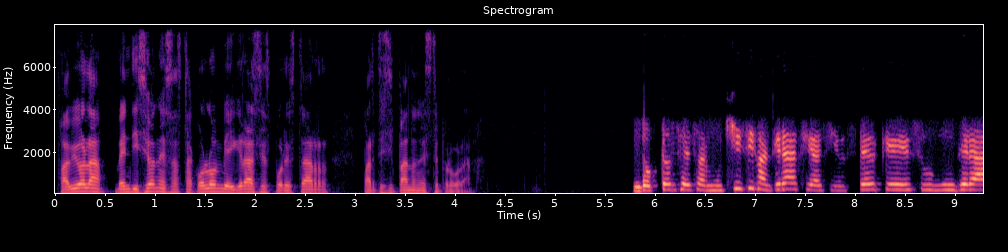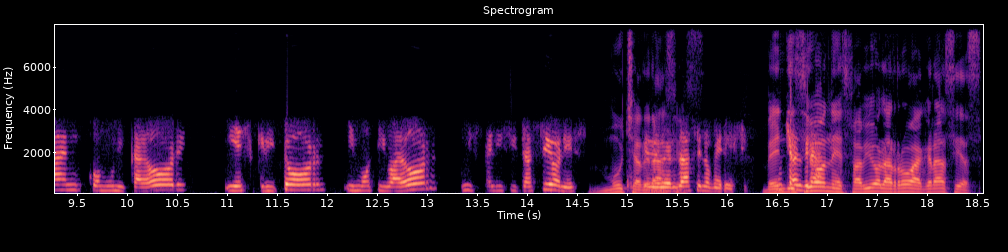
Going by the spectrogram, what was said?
Fabiola, bendiciones hasta Colombia y gracias por estar participando en este programa. Doctor César, muchísimas gracias. Y usted que es un gran comunicador y escritor y motivador, mis felicitaciones. Muchas gracias. De verdad se lo merece. Bendiciones, Fabiola Roa, gracias.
